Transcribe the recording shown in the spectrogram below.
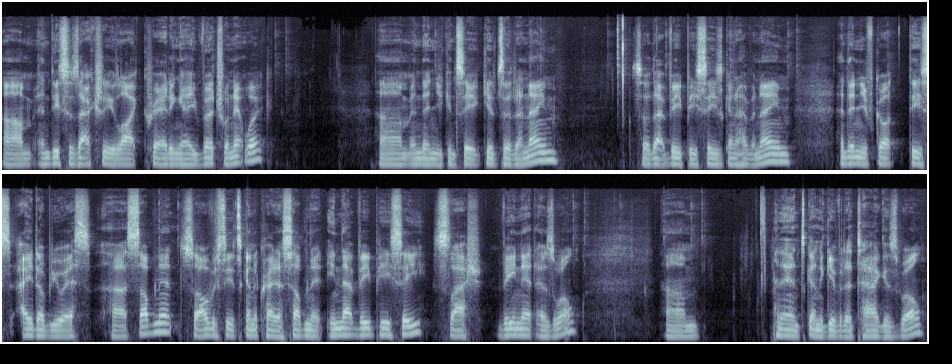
Um, and this is actually like creating a virtual network. Um, and then you can see it gives it a name. So that VPC is going to have a name. And then you've got this AWS uh, subnet. So obviously it's going to create a subnet in that VPC slash VNet as well. Um, and then it's going to give it a tag as well.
